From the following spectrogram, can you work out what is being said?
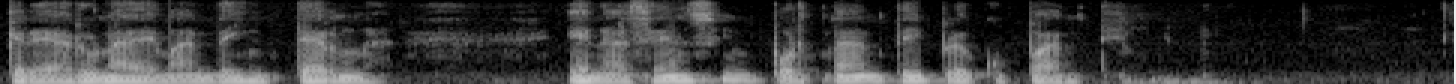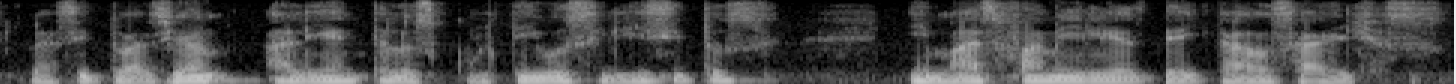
crear una demanda interna en ascenso importante y preocupante. La situación alienta los cultivos ilícitos y más familias dedicados a ellos.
